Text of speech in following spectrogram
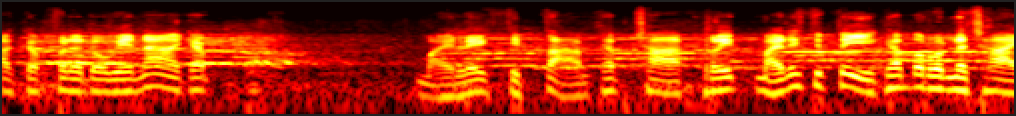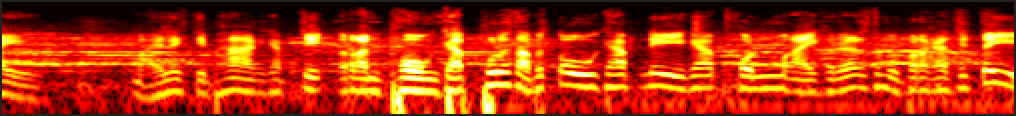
9ครับเฟรโดเวน่าครับหมายเลข 13 ครับชาคริตหมายเลข 14 ครับรณชัย หมายเลข 15 ครับจิรันพงศ์ครับผู้รักษาประตูครับนี่ครับคนใหม่ของทางด้านสมุทรปราการซิตี้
